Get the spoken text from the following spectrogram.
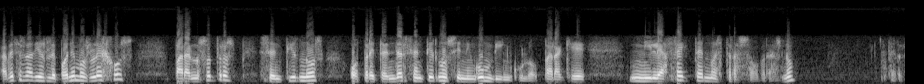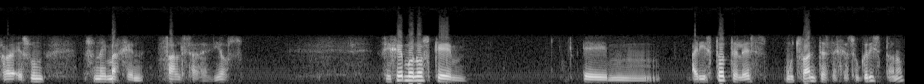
A veces a Dios le ponemos lejos para nosotros sentirnos o pretender sentirnos sin ningún vínculo, para que ni le afecten nuestras obras, ¿no? Pero claro, es, un, es una imagen falsa de Dios. Fijémonos que em, Aristóteles, mucho antes de Jesucristo, ¿no?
